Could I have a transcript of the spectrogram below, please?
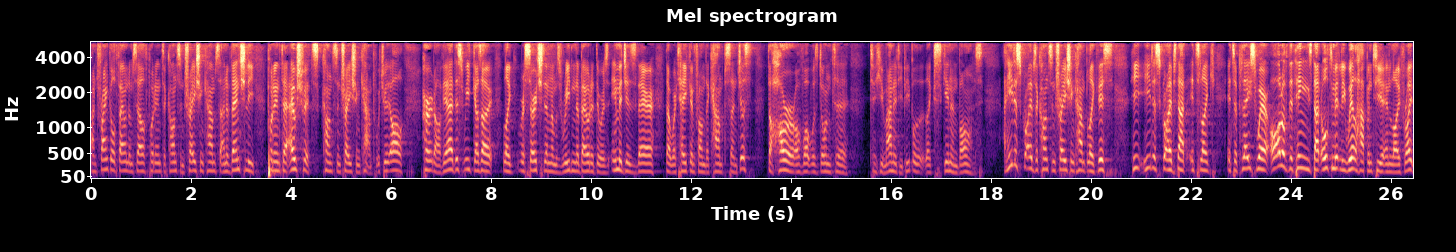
and Frankl found himself put into concentration camps and eventually put into Auschwitz concentration camp, which we all heard of. Yeah, this week as I like researched and I was reading about it, there was images there that were taken from the camps and just the horror of what was done to, to humanity, people like skin and bones. And he describes a concentration camp like this. He, he describes that it's like it's a place where all of the things that ultimately will happen to you in life, right?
